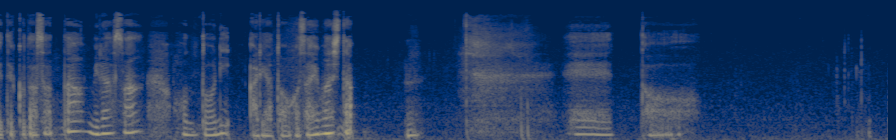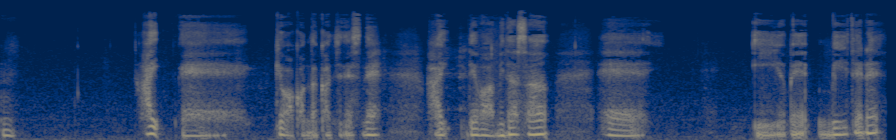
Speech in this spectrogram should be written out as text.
えてくださった皆さん、本当にありがとうございました。うん。えっと、はい、えー、今日はこんな感じですね。はい、では皆さん、えー、いい夢見てね。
